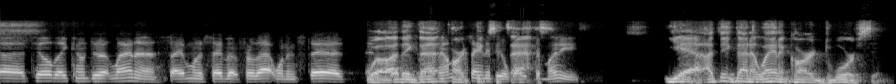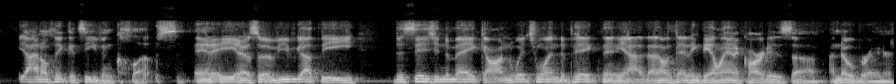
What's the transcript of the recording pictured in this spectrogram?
uh, till they come to Atlanta. So I'm going to save it for that one instead. Well, I think that I mean, I'm card not saying it'd be a waste ass. of money. Yeah, I think that Atlanta card dwarfs it yeah, I don't think it's even close. And you know, so if you've got the decision to make on which one to pick, then yeah, I don't I think the Atlanta card is uh, a no brainer.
